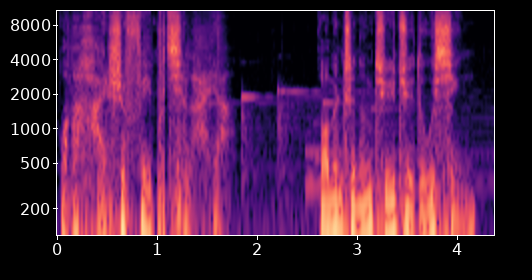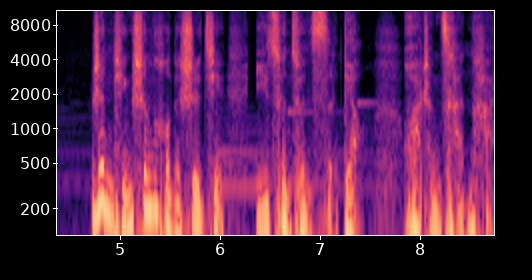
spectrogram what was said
我们还是飞不起来呀。我们只能踽踽独行，任凭身后的世界一寸寸死掉，化成残骸，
